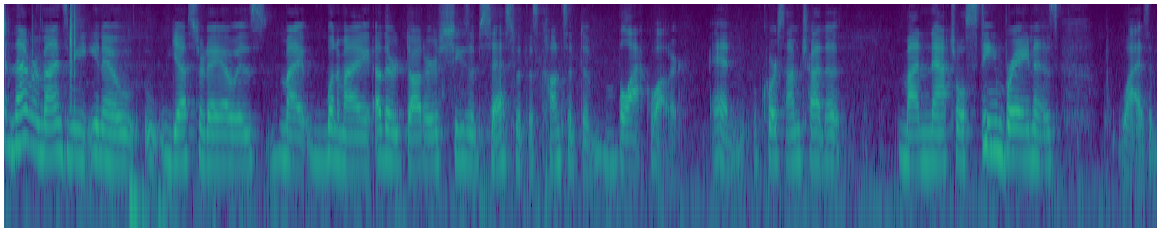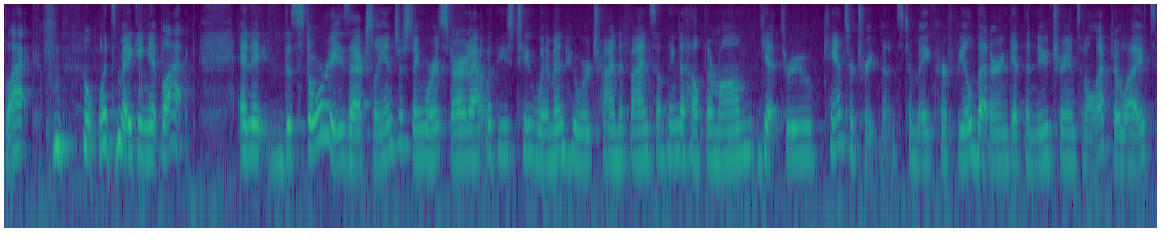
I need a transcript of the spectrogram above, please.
and that reminds me, you know, yesterday I was my one of my other daughters. She's obsessed with this concept of black water, and of course I'm trying to. My natural steam brain is, why is it black? What's making it black? And it, the story is actually interesting, where it started out with these two women who were trying to find something to help their mom get through cancer treatments to make her feel better and get the nutrients and electrolytes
